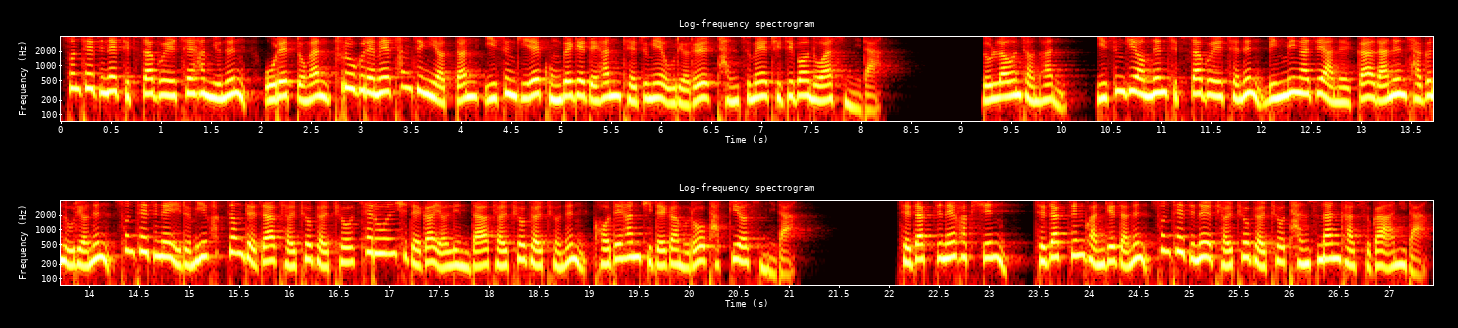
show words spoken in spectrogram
손태진의 집사부일체 합류는 오랫동안 프로그램의 상징이었던 이승기의 공백에 대한 대중의 우려를 단숨에 뒤집어 놓았습니다. 놀라운 전환, 이승기 없는 집사부일체는 밍밍하지 않을까라는 작은 우려는 손태진의 이름이 확정되자 별표 별표 새로운 시대가 열린다 별표 별표는 거대한 기대감으로 바뀌었습니다. 제작진의 확신, 제작진 관계자는 손태진을 별표 별표 단순한 가수가 아니다.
